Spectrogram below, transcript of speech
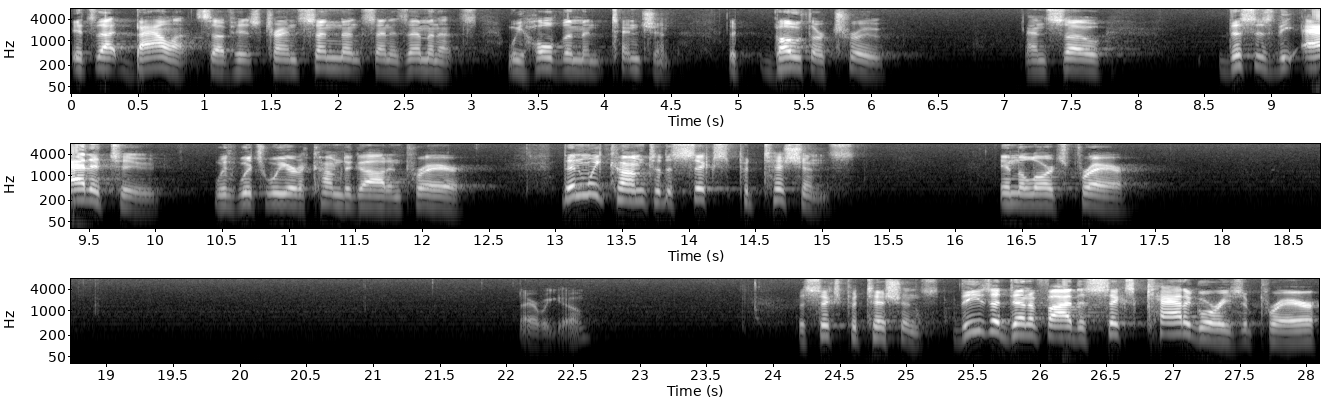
It's that balance of his transcendence and his immanence. We hold them in tension. That both are true. And so, this is the attitude with which we are to come to God in prayer. Then we come to the six petitions in the Lord's Prayer. There we go. The six petitions. These identify the six categories of prayer,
